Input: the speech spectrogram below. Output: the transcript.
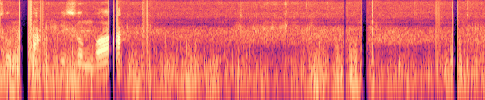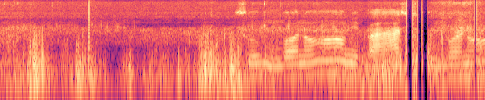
สุ่มบ่มีสุ่มบ่สุ่มบ่เนาะมีปลาสุ่มบ่เนาะ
